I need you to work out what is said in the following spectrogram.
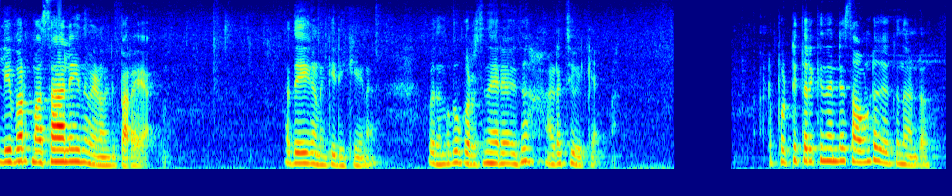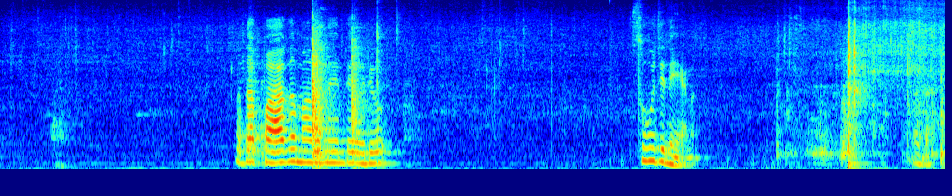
ലിവർ മസാല എന്ന് വേണമെങ്കിൽ പറയാം. അതേ കണക്കിരിക്കുകയാണ്. അപ്പോൾ നമുക്ക് കുറച്ച് നേരം ഇത് അടച്ചു വയ്ക്കാം പൊട്ടിത്തെറിക്കുന്നതിന്റെ സൗണ്ട് കേൾക്കുന്നുണ്ടോ? അതാ പാകമാകുന്നതിന്റെ ഒരു സൂചനയാണ്. അതാ.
